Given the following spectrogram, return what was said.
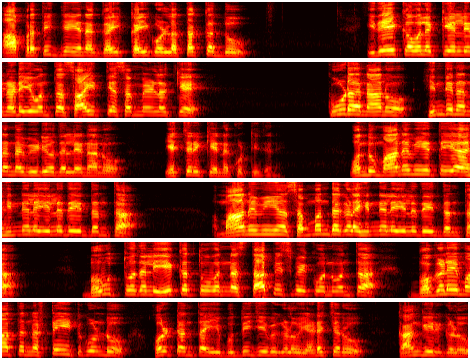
ಆ ಪ್ರತಿಜ್ಞೆಯನ್ನು ಗೈ, ಕೈಗೊಳ್ಳತಕ್ಕದ್ದು. ಇದೇ ಕವಲಕ್ಕಿಯಲ್ಲಿ ನಡೆಯುವಂಥ ಸಾಹಿತ್ಯ ಸಮ್ಮೇಳನಕ್ಕೆ ಕೂಡ ನಾನು ಹಿಂದಿನ ನನ್ನ ವಿಡಿಯೋದಲ್ಲೇ ನಾನು ಎಚ್ಚರಿಕೆಯನ್ನು ಕೊಟ್ಟಿದ್ದೇನೆ. ಒಂದು ಮಾನವೀಯತೆಯ ಹಿನ್ನೆಲೆ ಇಲ್ಲದೇ ಇದ್ದಂಥ ಮಾನವೀಯ ಸಂಬಂಧಗಳ ಹಿನ್ನೆಲೆ ಇಲ್ಲದೇ ಇದ್ದಂಥ ಬಹುತ್ವದಲ್ಲಿ ಏಕತ್ವವನ್ನು ಸ್ಥಾಪಿಸಬೇಕು ಅನ್ನುವಂಥ ಬೊಗಳೆ ಮಾತನ್ನಷ್ಟೇ ಇಟ್ಟುಕೊಂಡು ಹೊರಟಂಥ ಈ ಬುದ್ಧಿಜೀವಿಗಳು, ಎಡಚರು, ಕಾಂಗೀರಿಗಳು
